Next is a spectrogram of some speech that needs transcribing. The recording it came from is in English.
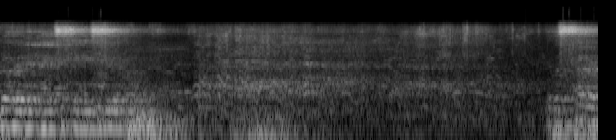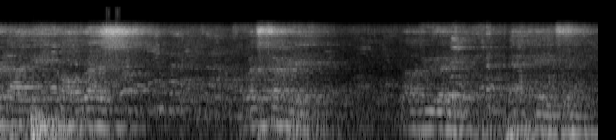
wrote it in too. It was covered by a band called Rush. Rush covered it. Well, you wrote back in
